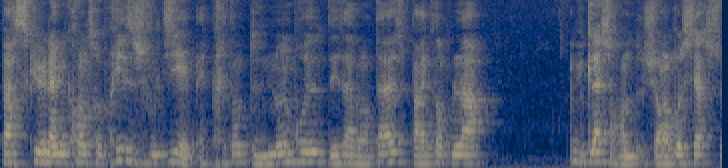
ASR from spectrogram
parce que la micro-entreprise, je vous le dis, elle, présente de nombreux désavantages. Par exemple, là, vu que là, je suis en, recherche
